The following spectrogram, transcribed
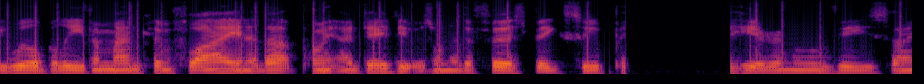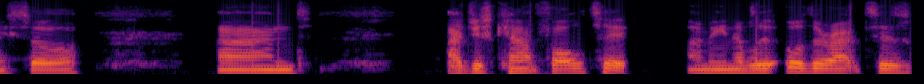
you will believe a man can fly, and at that point, I did. It was one of the first big superhero movies I saw, and I just can't fault it. I mean, other actors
